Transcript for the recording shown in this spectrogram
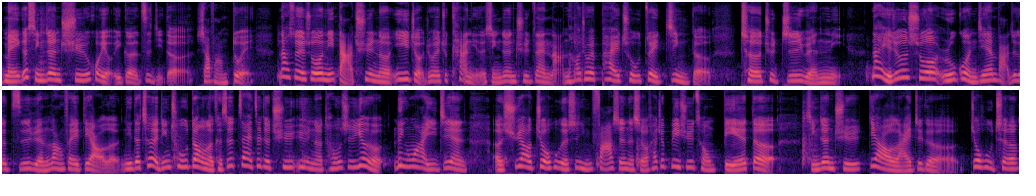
每一个行政区会有一个自己的消防队，那所以说你打去呢，一一九就会去看你的行政区在哪，然后就会派出最近的车去支援你。那也就是说，如果你今天把这个资源浪费掉了，你的车已经出动了，可是在这个区域呢，同时又有另外一件呃需要救护的事情发生的时候，他就必须从别的行政区调来这个救护车，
